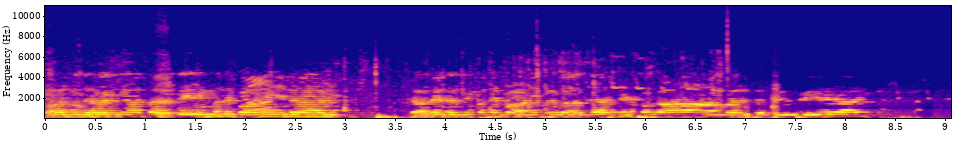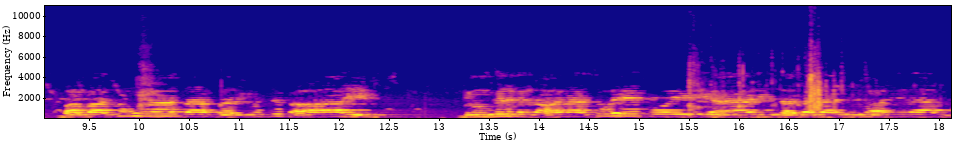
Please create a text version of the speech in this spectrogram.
ਬਾਸੁਧਾਰੀਆਂ ਧਰਤੀ ਮਦ ਪਾਣੀ ਲਾਈ ਜਾਦੇ ਧਰਤੀ ਮਦ ਪਾਣੀ ਬਰਗਾਸਿਆ ਦਿਨ ਪਕਾਂ ਵਰਸਤ ਫੇਰ ਆਈ ਬਾਬਾ ਸੁਣਾ ਤਾ ਪਰ ਮੁਸਕਾਈ ਜੋ ਕਰ ਕਰਦਾ ਨਾ ਸੋਏ ਕੋਈ ਹਰੀ ਦਾਦਾ ਦਾ ਜਵਾਨੀ ਰਾਮ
